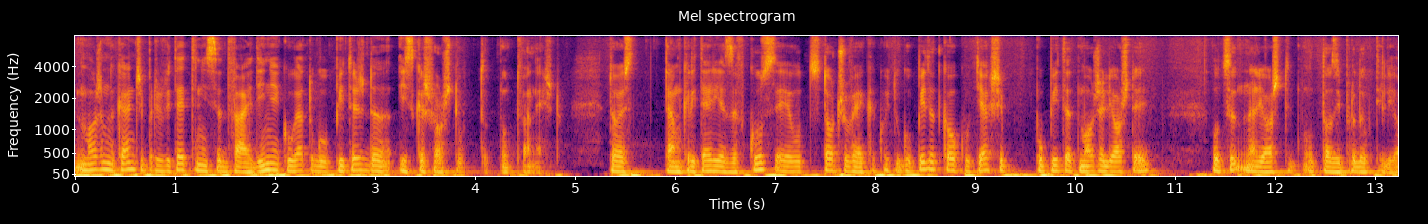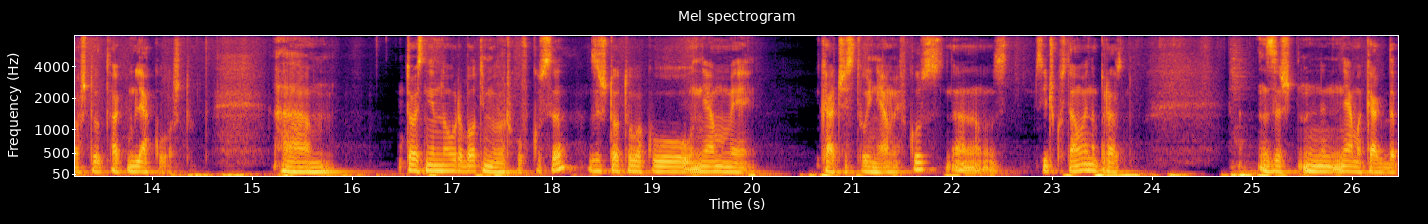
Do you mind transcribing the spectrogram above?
можем да кажем, че приоритетите ни са два. Един е когато го опиташ да искаш още от, от, от това нещо. Тоест, там критерия за вкус е от 100 човека, които го питат, колко от тях ще попитат, може ли още от, нали, още от този продукт или още от това мляко. Още. А, Тоест, ние много работим върху вкуса, защото ако нямаме качество и нямаме вкус, всичко става е на празно. Защо, няма как да,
